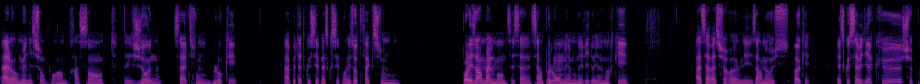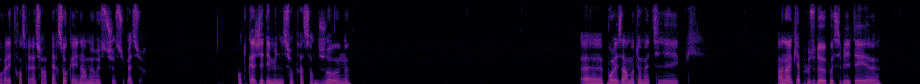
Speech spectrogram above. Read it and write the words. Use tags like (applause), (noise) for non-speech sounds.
Alors, munitions pour armes traçantes, des jaunes. Ça, elles sont bloquées. Ah, peut-être que c'est parce que c'est pour les autres factions. Pour les armes allemandes, c'est ça. C'est un peu long, mais à mon avis, il doit y avoir marqué. Ah, ça va sur euh, les armes russes. Ok. Est-ce que ça veut dire que je pourrais les transférer sur un perso qui a une arme russe? Je suis pas sûr. En tout cas, j'ai des munitions traçantes jaunes. Euh, pour les armes automatiques, il y en a un qui a plus de possibilités. Euh.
